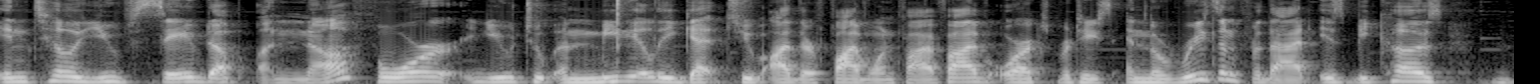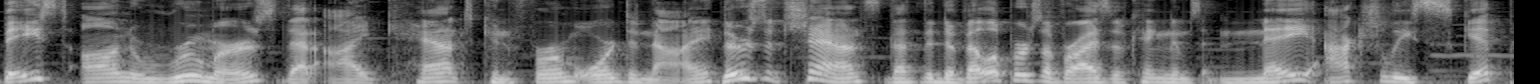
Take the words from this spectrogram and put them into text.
until you've saved up enough for you to immediately get to either 5155 or expertise. And the reason for that is because based on rumors that I can't confirm or deny there's a chance that the developers of rise of kingdoms may actually skip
